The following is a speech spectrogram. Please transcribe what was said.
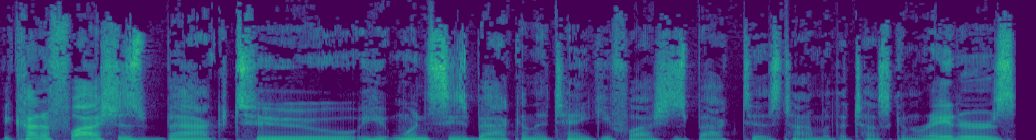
it kind of flashes back to he, once he's back in the tank. He flashes back to his time with the Tusken Raiders,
